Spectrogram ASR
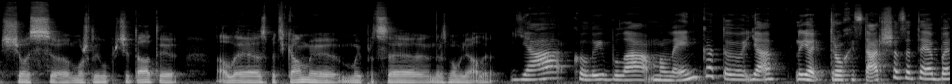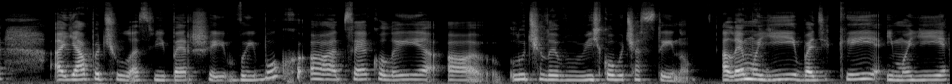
щось можливо прочитати, але з батьками ми про це не розмовляли. Я, коли була маленька, то я, ну я трохи старша за тебе, а я почула свій перший вибух. Це коли лучили в військову частину. Але мої батьки і мої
